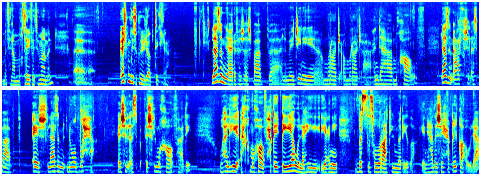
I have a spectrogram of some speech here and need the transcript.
مثلا مختلفة تماما آه، إيش ممكن تكون إجابتك له؟ لازم نعرف إيش الأسباب لما يجيني مراجعة أو مراجعه عندها مخاوف لازم أعرف إيش الأسباب إيش لازم نوضحها. إيش الأسب... إيش المخاوف هذه؟ وهل هي مخاوف حقيقية ولا هي يعني بس تصورات المريضه يعني هذا شيء حقيقة أو لا؟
